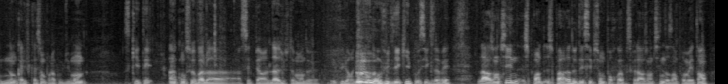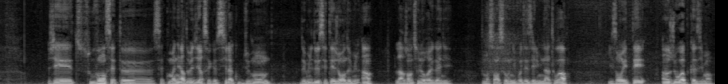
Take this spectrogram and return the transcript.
non-qualification pour la Coupe du Monde ce qui était inconcevable à, cette période-là, justement, de, au vu de l'équipe aussi que vous avez. L'Argentine, je, parle, je parlerai de déception, pourquoi? Parce que l'Argentine, dans un premier temps, j'ai souvent cette, euh, cette manière de dire, c'est que si la Coupe du Monde 2002 c'était joué en 2001, l'Argentine aurait gagné. Dans le sens, au niveau des éliminatoires, ils ont été injouables quasiment.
